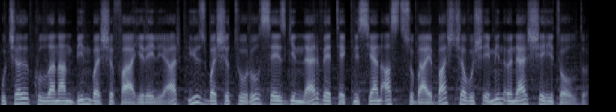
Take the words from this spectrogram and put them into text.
uçağı kullanan binbaşı Fahir Eliyar, yüzbaşı Tuğrul Sezginler ve teknisyen Ast Subay Başçavuş Emin Öner şehit oldu.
